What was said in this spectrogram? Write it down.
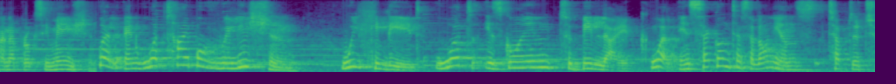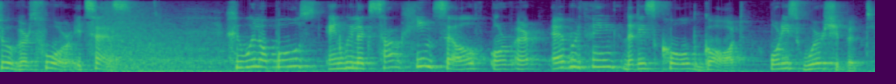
an approximation. Well, and what type of religion will he lead? What is going to be like? Well, in 2 Thessalonians chapter 2 verse 4 it says, he will oppose and will exalt himself over everything that is called God or is worshipped,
